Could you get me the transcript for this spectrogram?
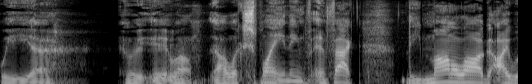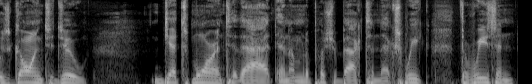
we, uh, well, I'll explain. In, in fact, the monologue I was going to do gets more into that, and I'm going to push it back to next week. The reason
